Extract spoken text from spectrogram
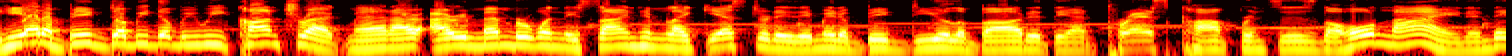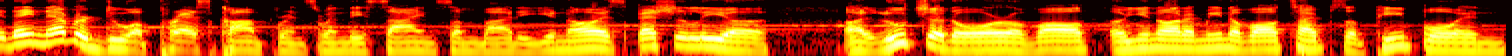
he had a big WWE contract, man. I, I remember when they signed him like yesterday, they made a big deal about it. They had press conferences, the whole nine. And they, they never do a press conference when they sign somebody, you know, especially a, a luchador of all, uh, you know what I mean, of all types of people. And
